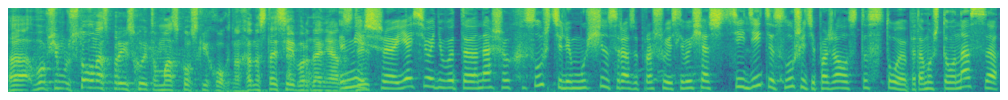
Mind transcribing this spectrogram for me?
А, в общем, что у нас происходит в московских окнах? Анастасия Варданян здесь. Миша, я сегодня вот э, наших слушателей, мужчин сразу прошу, если вы сейчас сидите, слушайте, пожалуйста, стоя, потому что у нас э,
